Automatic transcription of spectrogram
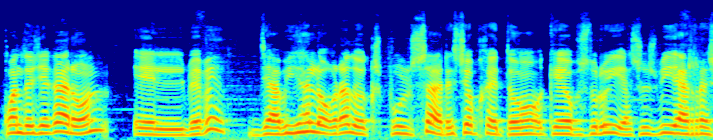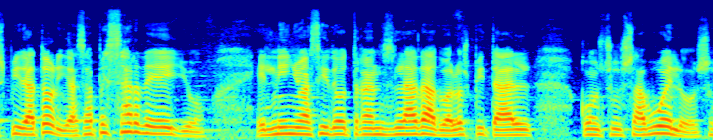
Cuando llegaron, el bebé ya había logrado expulsar ese objeto que obstruía sus vías respiratorias. A pesar de ello, el niño ha sido trasladado al hospital con sus abuelos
